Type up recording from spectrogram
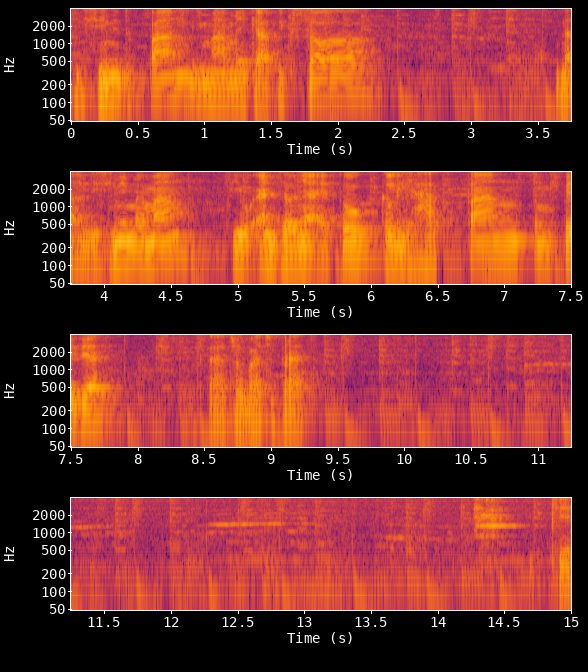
di sini depan 5 megapiksel. Dan di sini memang view angelnya itu kelihatan sempit ya. Kita coba jepret oke.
